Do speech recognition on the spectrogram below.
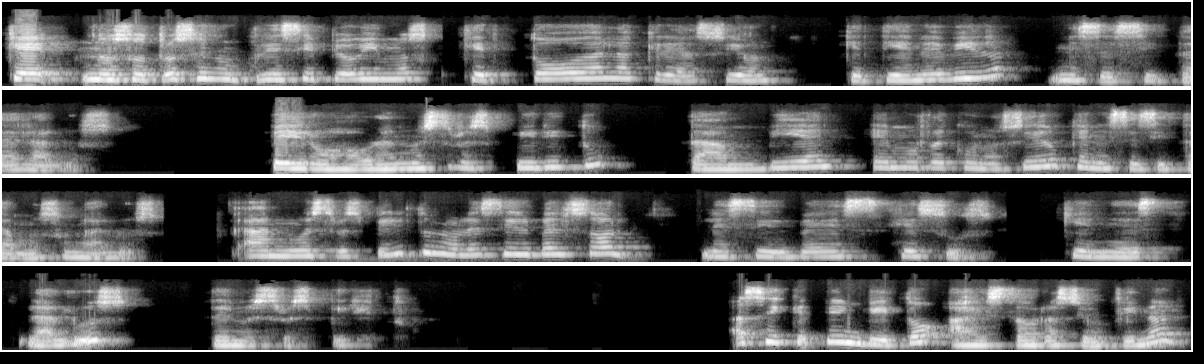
que nosotros en un principio vimos que toda la creación que tiene vida necesita de la luz. Pero ahora nuestro espíritu también hemos reconocido que necesitamos una luz. A nuestro espíritu no le sirve el sol, le sirve es Jesús, quien es la luz de nuestro espíritu. Así que te invito a esta oración final.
